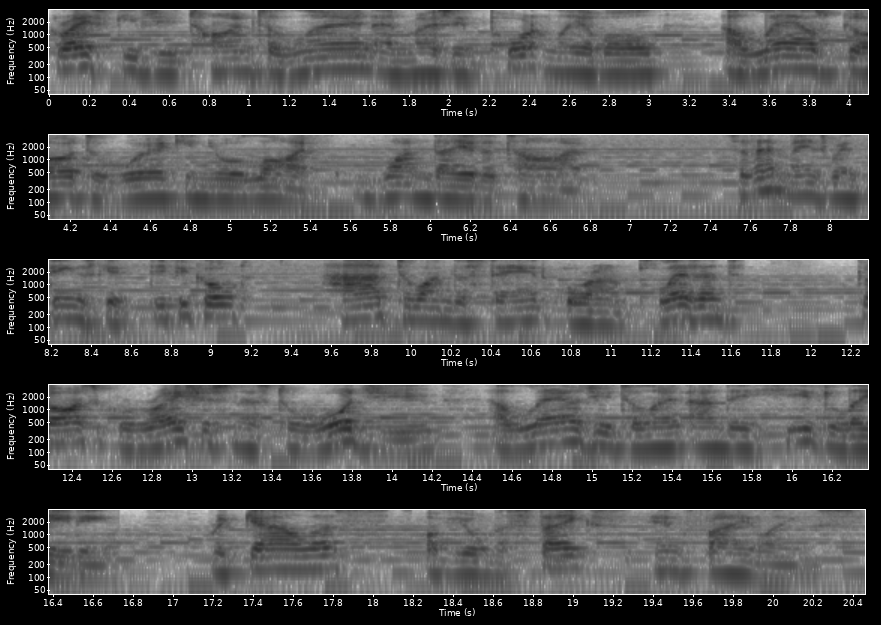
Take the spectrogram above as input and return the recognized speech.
Grace gives you time to learn, and most importantly of all, allows God to work in your life one day at a time. So that means when things get difficult, hard to understand, or unpleasant, God's graciousness towards you allows you to learn under His leading, regardless of your mistakes and failings.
